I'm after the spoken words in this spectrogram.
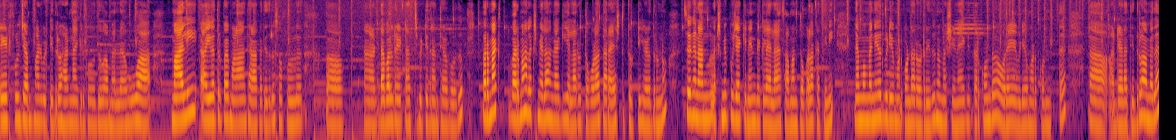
ರೇಟ್ ಫುಲ್ ಜಂಪ್ ಮಾಡಿಬಿಟ್ಟಿದ್ರು, ಹಣ್ಣಾಗಿರ್ಬೋದು, ಆಮೇಲೆ ಹೂವು. ಮಾಲಿ ಐವತ್ತು ರೂಪಾಯಿ ಮೊಳ ಅಂತ ಹೇಳಕತ್ತಿದ್ರು ಸೊ ಫುಲ್ ಡಬಲ್ ರೇಟ್ ಹಚ್ಚಿಬಿಟ್ಟಿದ್ರು ಅಂತ ಹೇಳ್ಬೋದು. ವರ್ಮಾ, ವರಮಹಾಲಕ್ಷ್ಮಿ ಎಲ್ಲ ಹಾಗಾಗಿ ಎಲ್ಲರೂ ತೊಗೊಳತ್ತಾರ ಎಷ್ಟು ತುಟ್ಟಿ ಹೇಳಿದ್ರು ಸೊ ಈಗ ನಾನು ಲಕ್ಷ್ಮೀ ಪೂಜಾಕ್ಕೆ ಏನೇನು ಬೇಕಲ್ಲ ಎಲ್ಲ ಸಾಮಾನು ತೊಗೊಳಕತ್ತೀನಿ. ನಮ್ಮ ಮನೆಯವ್ರು ವಿಡಿಯೋ ಮಾಡ್ಕೊಂಡಾರ ನೋಡ್ರಿ, ಇದು ನಮ್ಮ ಶ್ರೀನಾಯಿಗೆ ಕರ್ಕೊಂಡು ಅವರೇ ವಿಡಿಯೋ ಮಾಡ್ಕೊಂತ ಅಡ್ಡಾಡತ್ತಿದ್ರು ಆಮೇಲೆ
